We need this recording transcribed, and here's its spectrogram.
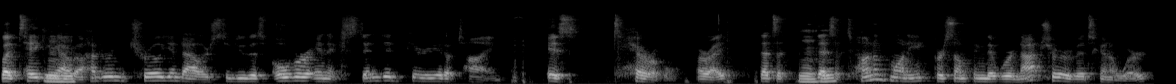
but taking Mhm. out a hundred trillion dollars to do this over an extended period of time is terrible. All right, that's a Mhm. that's a ton of money for something that we're not sure if it's going to work,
